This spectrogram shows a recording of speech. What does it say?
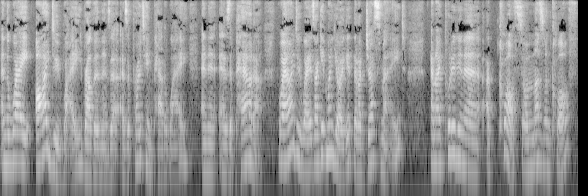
And the way I do whey, rather than as a as a protein powder whey and a, as a powder, the way I do whey is I get my yogurt that I've just made, and I put it in a, a cloth, so a muslin cloth,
